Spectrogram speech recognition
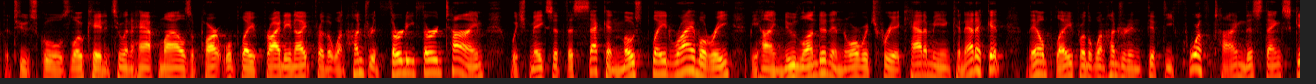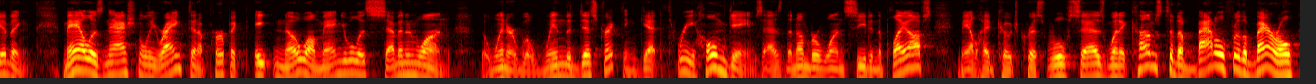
The two schools, located two and a half miles apart, will play Friday night for the 133rd time, which makes it the second most played rivalry behind New London and Norwich Free Academy in Connecticut. They'll play for the 154th time this Thanksgiving. Male is nationally ranked and a perfect 8 0, while Manual is 7 1. The winner will win the district and get three home games as the number one seed in the playoffs. Male head coach Chris Wolfe says when it comes to the battle for the barrel,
